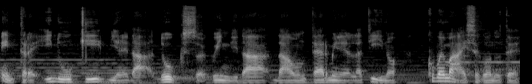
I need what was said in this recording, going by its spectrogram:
mentre i duchi viene da dux, quindi da, da un termine latino. Come mai secondo te?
